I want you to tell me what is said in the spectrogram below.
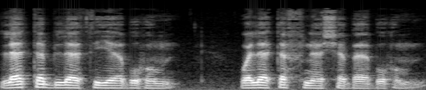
لا تبلى ثيابهم ولا تفنى شبابهم.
